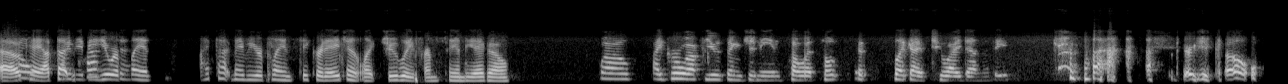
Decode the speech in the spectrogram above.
okay, so I thought maybe question. you were playing. I thought maybe you were playing secret agent like Julie from San Diego. Well, I grew up using Janine, so it's it's like I have two identities. there you go.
